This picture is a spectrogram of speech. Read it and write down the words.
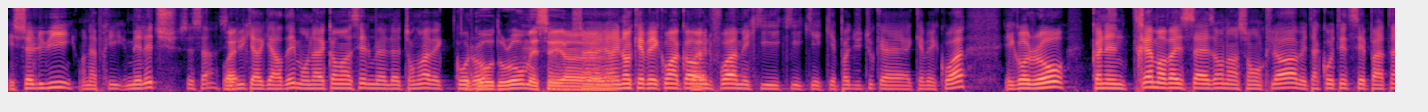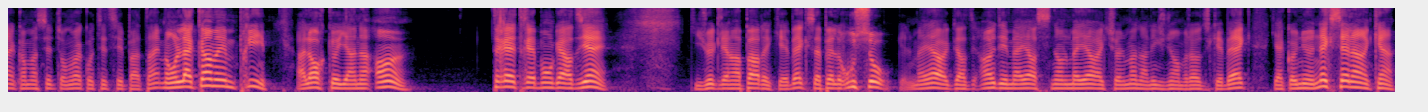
Et celui, on a pris Milic, c'est ça? C'est lui qui a gardé, mais on a commencé le, tournoi avec Gaudreau. Gaudreau, mais c'est un... un... nom québécois encore une fois, mais qui qui, qui, qui est pas du tout québécois. Et Gaudreau, connaît une très mauvaise saison dans son club, est à côté de ses patins, a commencé le tournoi à côté de ses patins. Mais on l'a quand même pris, alors qu'il y en a un très, très bon gardien qui joue avec les remparts de Québec, qui s'appelle Rousseau, qui est le meilleur gardien, un des meilleurs, sinon le meilleur actuellement dans la Ligue junior du Québec, qui a connu un excellent camp.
